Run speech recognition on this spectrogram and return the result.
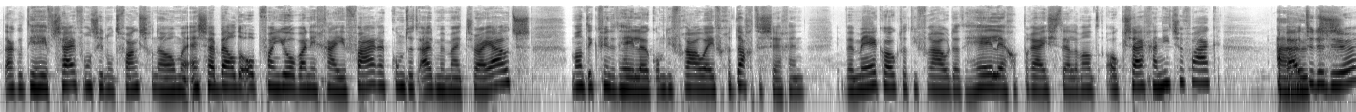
Daar, die heeft zij voor ons in ontvangst genomen. En zij belde op van, joh, wanneer ga je varen? Komt het uit met mijn try-outs? Want ik vind het heel leuk om die vrouwen even gedag te zeggen. En we merken ook dat die vrouwen dat heel erg op prijs stellen. Want ook zij gaan niet zo vaak buiten de deur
